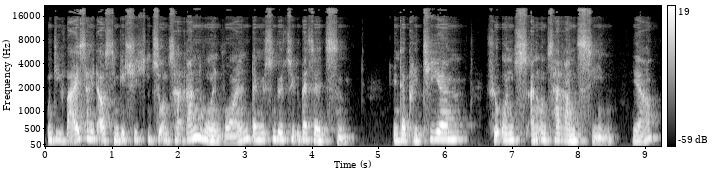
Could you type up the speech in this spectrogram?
und die Weisheit aus den Geschichten zu uns heranholen wollen, dann müssen wir sie übersetzen interpretieren, für uns an uns heranziehen. Ja?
